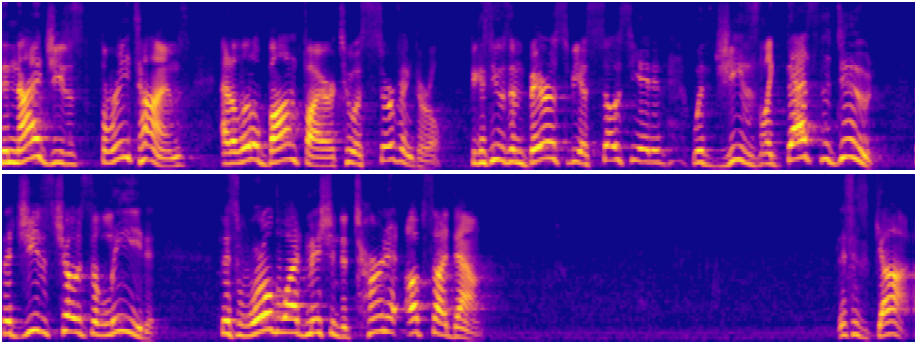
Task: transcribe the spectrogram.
denied Jesus three times at a little bonfire to a servant girl because he was embarrassed to be associated with Jesus. Like, that's the dude that Jesus chose to lead this worldwide mission to turn it upside down. This has got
